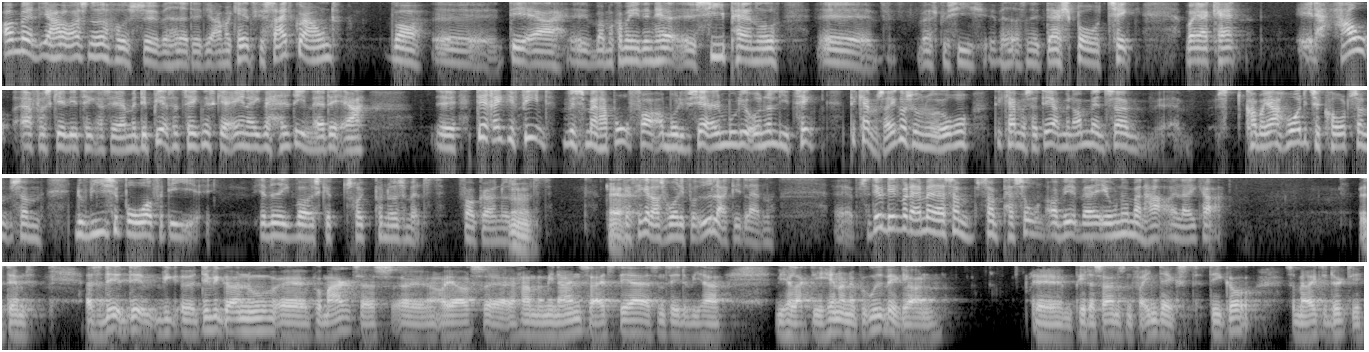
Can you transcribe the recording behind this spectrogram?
Omvendt, jeg har også noget hos, øh, hvad hedder det, det amerikanske SiteGround, hvor øh, det er, øh, hvor man kommer ind i den her øh, C-panel, øh, hvad skal vi sige, hvad hedder sådan et dashboard ting, hvor jeg kan et hav af forskellige ting at sige, men det bliver så teknisk, jeg aner ikke, hvad halvdelen af det er. Øh, det er rigtig fint, hvis man har brug for at modificere alle mulige underlige ting. Det kan man så ikke hos Uno Euro, det kan man så der, men omvendt så øh, kommer jeg hurtigt til kort som, som bruger, fordi jeg ved ikke, hvor jeg skal trykke på noget som helst, for at gøre noget mm. som helst. Ja. Man kan sikkert også hurtigt få ødelagt et eller andet. Øh, så det er jo lidt, hvordan man er som, som person, og hvad evner man har eller ikke har. Bestemt. Altså det, det, vi, øh, det vi gør nu øh, på Marketers, øh, og jeg også øh, har med mine egne sites, det er sådan set, at vi har, vi har lagt det i hænderne på udvikleren, øh, Peter Sørensen fra Index.dk, som er rigtig dygtig.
